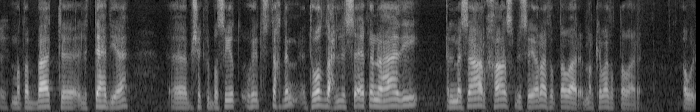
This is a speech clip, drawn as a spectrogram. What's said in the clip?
إيه. مطبات آه، للتهدئة آه، بشكل بسيط وهي تستخدم توضح للسائق إنه هذه المسار خاص بسيارات الطوارئ مركبات الطوارئ أو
